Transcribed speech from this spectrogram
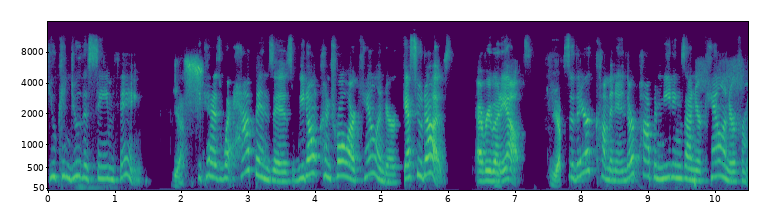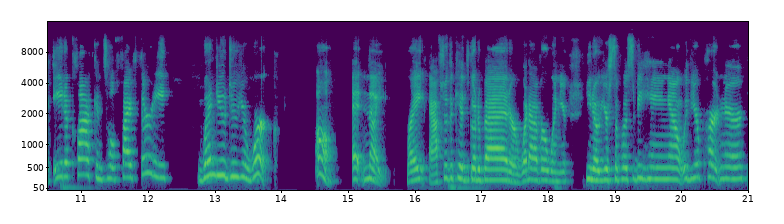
you can do the same thing. Yes. Because what happens is we don't control our calendar. Guess who does? Everybody mm. else. Yep. So they're coming in, they're popping meetings on your calendar from eight o'clock until 5:30. When do you do your work? Oh, at night, right? After the kids go to bed or whatever, when you're, you know, you're supposed to be hanging out with your partner.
